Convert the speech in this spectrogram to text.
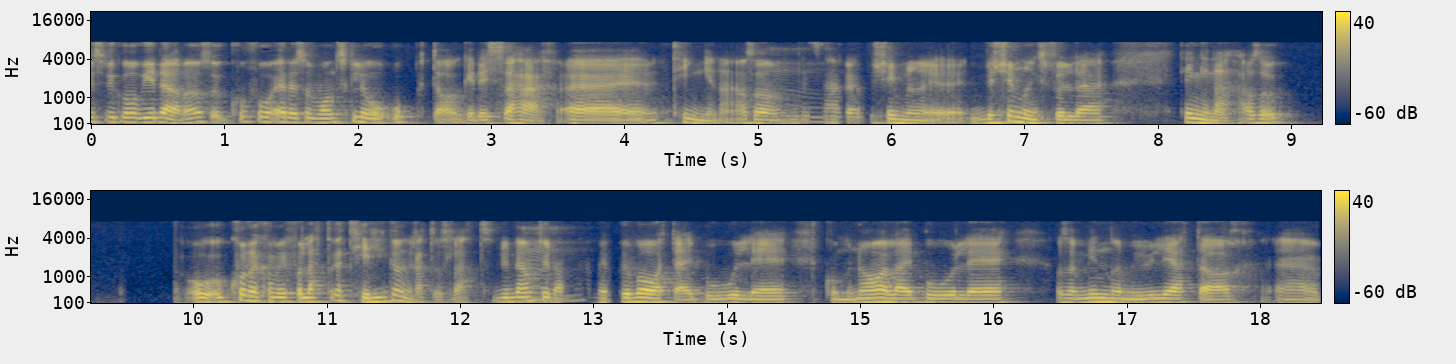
hvis vi går videre, da, så hvorfor er det så vanskelig å oppdage disse her eh, tingene? Altså Mm. disse her bekymring, bekymringsfulle tingene. Altså, og, og hvordan kan vi få lettere tilgang, rett og slett? Du nevnte jo det dette med privateid bolig, kommunaleid bolig, altså mindre muligheter, eh,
